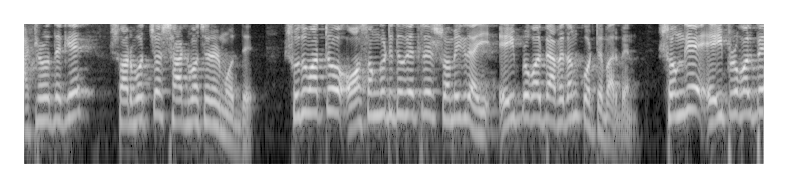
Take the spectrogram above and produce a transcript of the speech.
আঠেরো থেকে সর্বোচ্চ ষাট বছরের মধ্যে। শুধুমাত্র অসংগঠিত ক্ষেত্রের শ্রমিকরাই এই প্রকল্পে আবেদন করতে পারবেন। সঙ্গে এই প্রকল্পে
